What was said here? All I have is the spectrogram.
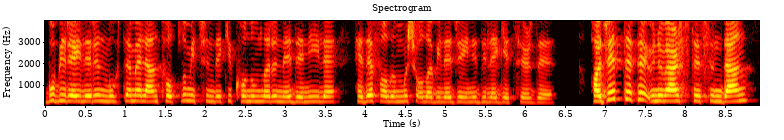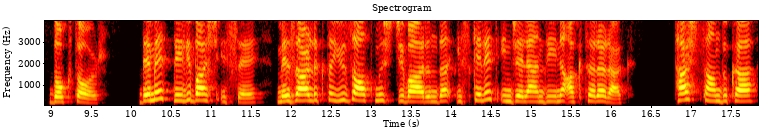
bu bireylerin muhtemelen toplum içindeki konumları nedeniyle hedef alınmış olabileceğini dile getirdi. Hacettepe Üniversitesi'nden doktor. Demet Delibaş ise mezarlıkta 160 civarında iskelet incelendiğini aktararak taş sanduka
